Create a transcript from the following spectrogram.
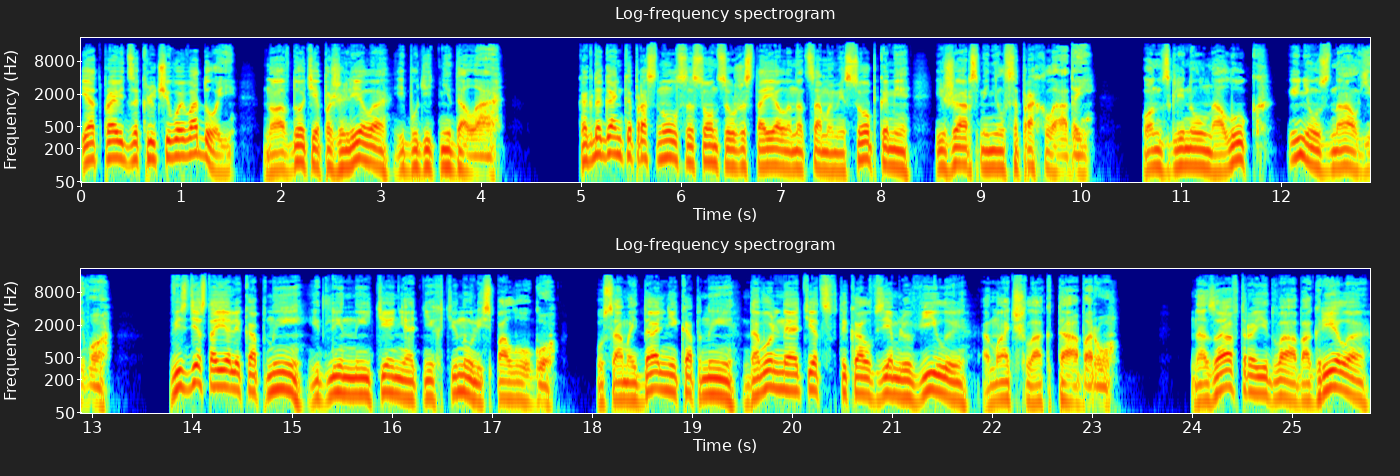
и отправить за ключевой водой, но Авдотья пожалела и будить не дала. Когда Ганька проснулся, солнце уже стояло над самыми сопками, и жар сменился прохладой. Он взглянул на луг и не узнал его. Везде стояли копны, и длинные тени от них тянулись по лугу. У самой дальней копны довольный отец втыкал в землю вилы, а мать шла к табору. На завтра едва обогрело,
